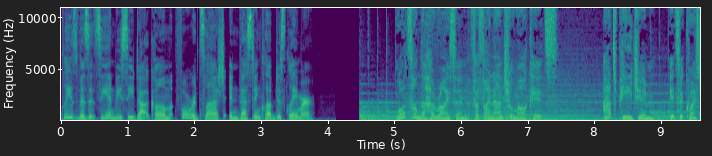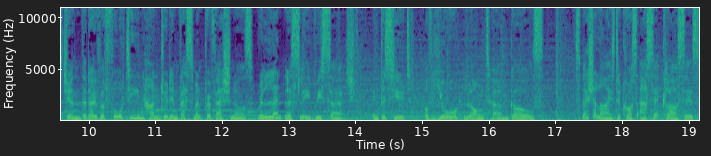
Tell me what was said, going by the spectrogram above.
please visit cnbc.com forward slash investing club disclaimer. What's on the horizon for financial markets? At PGIM, it's a question that over 1,400 investment professionals relentlessly research in pursuit of your long term goals. Specialized across asset classes,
